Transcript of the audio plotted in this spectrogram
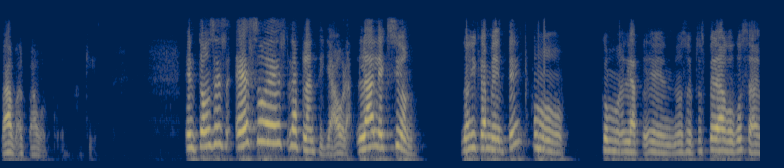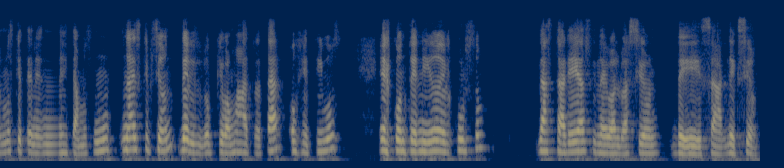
al PowerPoint, aquí. Entonces, eso es la plantilla. Ahora, la lección. Lógicamente, como, como nosotros pedagogos sabemos que necesitamos una descripción de lo que vamos a tratar, objetivos, el contenido del curso, las tareas y la evaluación de esa lección.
